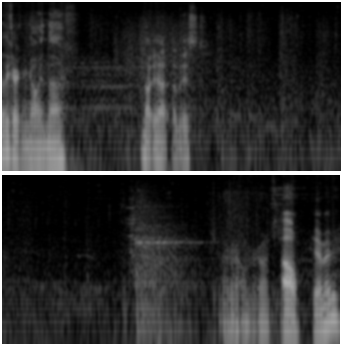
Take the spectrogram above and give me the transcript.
don't think I can go in there. Not yet, at least. Oh, here maybe?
